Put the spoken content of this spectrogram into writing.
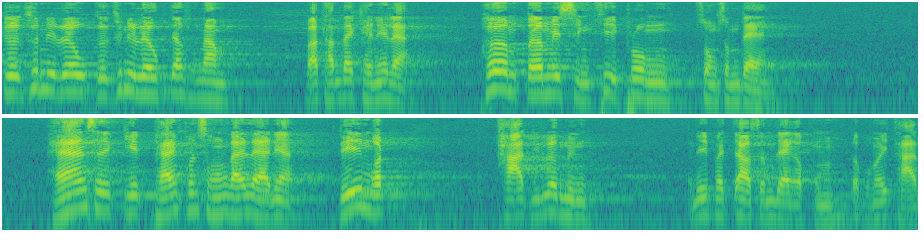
เกิดขึ้นเร็ว เกิดขึ้นเร็วพระเจ้าทรงนำเราทำได้แค่นี้แหละ เพิ่มเติมในสิ่งที่พระองค์ทรงสำแดง แผนเศรษฐกิจแผนขนส่งหลายแหล่เนี่ยดีหมดขาดอยู่เรื่องหนึ่งอันนี้พระเจ้าสำแดงกับผมแล้วผมให้ฐาน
